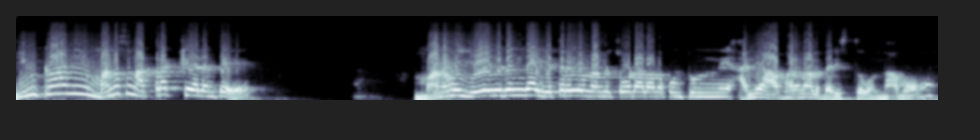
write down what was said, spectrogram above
ఇంకా నీ మనసును అట్రాక్ట్ చేయాలంటే మనము ఏ విధంగా ఇతరులు నన్ను చూడాలనుకుంటున్న అన్ని ఆభరణాలు ధరిస్తూ ఉన్నామో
